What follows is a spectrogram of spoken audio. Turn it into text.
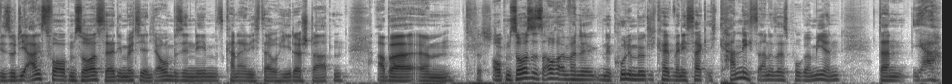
so die Angst vor Open Source, ja, die möchte ich eigentlich auch ein bisschen nehmen. Das kann eigentlich da auch jeder starten. Aber ähm, Open Source ist auch einfach eine, eine coole Möglichkeit, wenn ich sage, ich kann nichts anderes als programmieren, dann ja,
